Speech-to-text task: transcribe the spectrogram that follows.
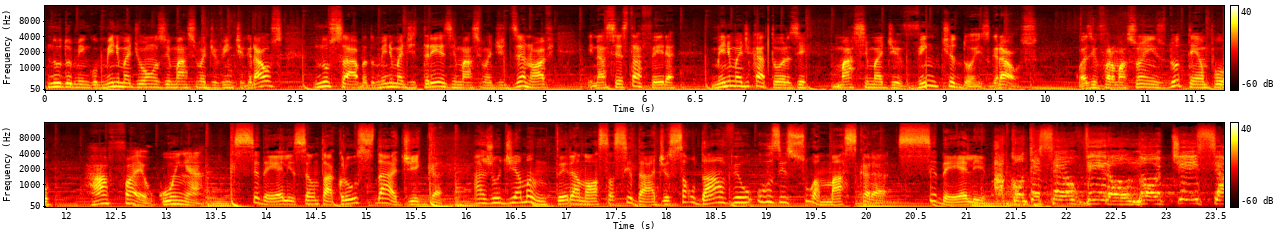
No domingo, mínima de 11 e máxima de 20 graus. No sábado, mínima de 13 e máxima de 19. E na sexta-feira, mínima de 14, máxima de 22 graus. Com as informações do tempo, Rafael Cunha. CDL Santa Cruz dá a dica. Ajude a manter a nossa cidade saudável, use sua máscara. CDL. Aconteceu, virou notícia.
